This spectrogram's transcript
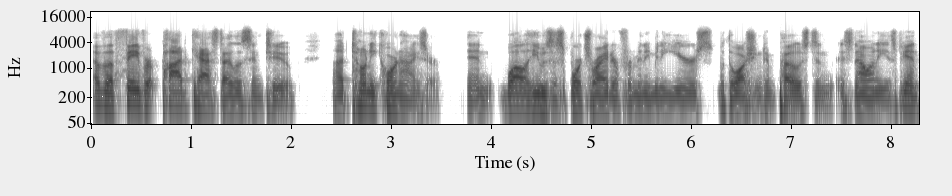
I have a favorite podcast I listen to, uh, Tony Kornheiser. And while he was a sports writer for many, many years with the Washington Post and is now on ESPN,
